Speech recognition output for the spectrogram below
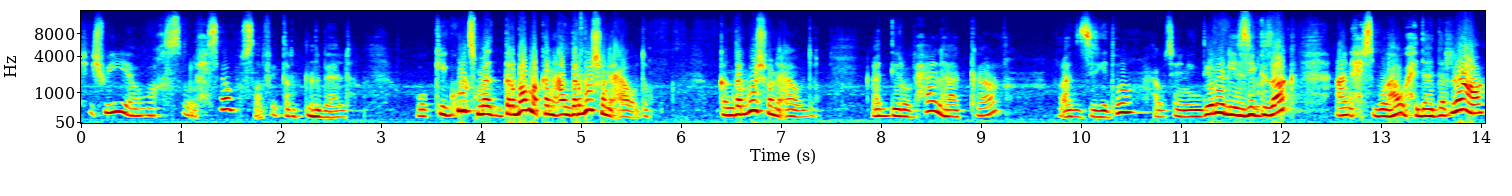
شي شوية. هو خصو الحساب وصافي ترد البال. وكي قلت ما الضربه ما كنضربوش ونعاودو. كنضربوش ونعاودو. غديروا بحال هكا. غتزيدوا عاوتاني. نديروا لي زيكزاك غنحسبوها وحده درها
